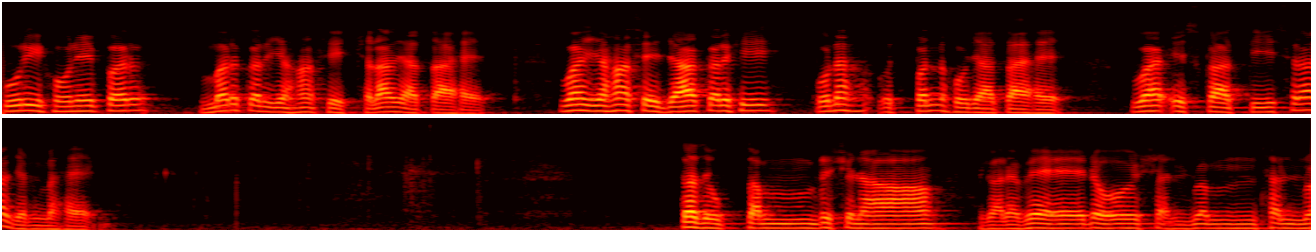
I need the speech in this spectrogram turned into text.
पूरी होने पर मरकर यहाँ से चला जाता है। वह यहाँ से जाकर ही पुनः उत्पन्न हो जाता है। वह इसका तीसरा जन्म है। तदुक्तम ऋषिणा गर्भे नो सन्व सन्व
